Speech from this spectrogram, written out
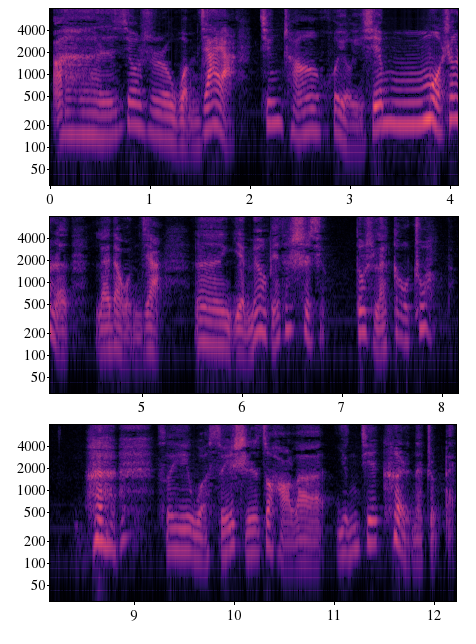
啊、就是我们家呀，经常会有一些陌生人来到我们家，嗯，也没有别的事情，都是来告状的，所以我随时做好了迎接客人的准备。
